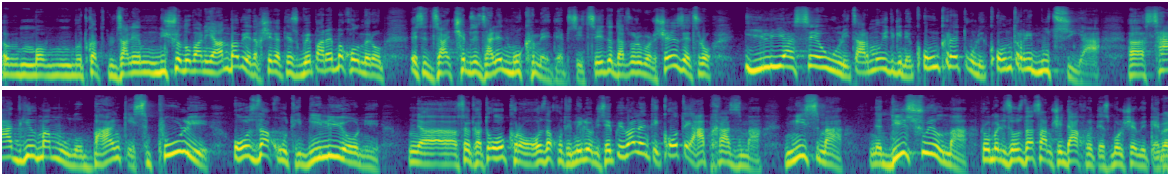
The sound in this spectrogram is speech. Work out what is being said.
ვთქვათ ძალიან მნიშვნელოვანი ამბავია და ხშირად ეს გვეპარება ხოლმე რომ ძა- ჩემზე ძალიან მოქმედებს იცი და დაწურებულა შენზეც რომ ილიასეული წარმოიდგინე კონკრეტული კონტრიბუცია აა, საადგილმამულო ბანკის ფული 25 მილიონი ასე ვთქვათ ოქრო 25 მილიონის ეკვივალენტი კოტე აფხაზმა მისმა დისშვილმა რომელიც 23-ში დახვეწეს ბოლშევიკებმა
